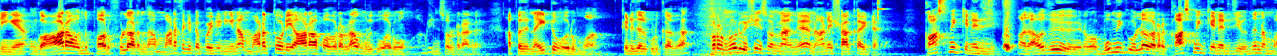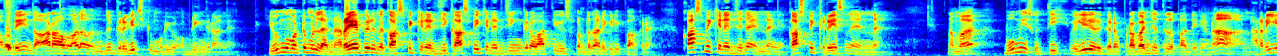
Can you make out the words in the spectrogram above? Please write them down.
நீங்கள் உங்கள் ஆறா வந்து பவர்ஃபுல்லாக இருந்தால் மரத்துக்கிட்ட போய் நின்னீங்கன்னா மரத்தோடைய ஆறா பவரெல்லாம் உங்களுக்கு வரும் அப்படின்னு சொல்கிறாங்க அப்போ அது நைட்டும் வருமா? கெடுதல் கொடுக்காதா? அப்புறம் இன்னொரு விஷயம் சொன்னாங்க நானே ஷாக் ஆகிட்டேன் காஸ்மிக் எனர்ஜி அதாவது நம்ம பூமிக்கு உள்ளே வர்ற காஸ்மிக் எனர்ஜி வந்து நம்ம அப்படியே இந்த ஆறாவால் வந்து கிரகிச்சிக்க முடியும் அப்படிங்கிறாங்க. இவங்க மட்டும் இல்லை நிறைய பேர் இந்த காஸ்மிக் எனர்ஜி காஸ்மிக் எனர்ஜிங்கிற வார்த்தை யூஸ் பண்ணுறதை அடிக்கடி பார்க்குறேன். காஸ்மிக் எனர்ஜினா என்னங்க? காஸ்மிக் ரேஸ்னா என்ன? நம்ம பூமி சுற்றி வெளியில் இருக்கிற பிரபஞ்சத்தில் பார்த்தீங்கன்னா நிறைய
